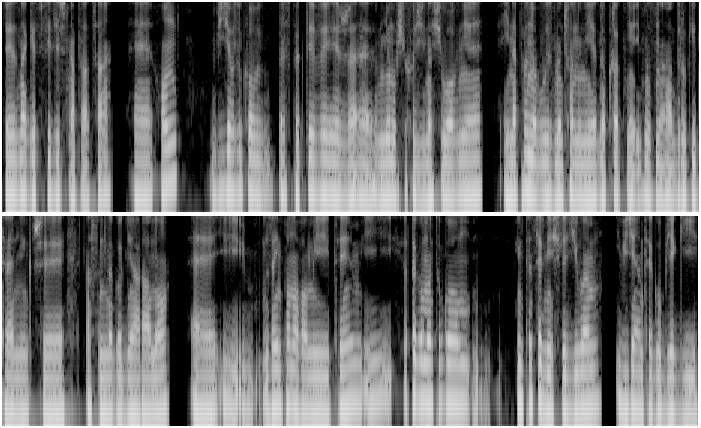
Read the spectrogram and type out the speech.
To jednak jest fizyczna praca. E, on widział tylko perspektywy, że nie musi chodzić na siłownię i na pewno był zmęczony niejednokrotnie idąc na drugi trening czy następnego dnia rano. E, I zaimponował mi tym i od tego momentu go intensywnie śledziłem i widziałem tego biegi,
